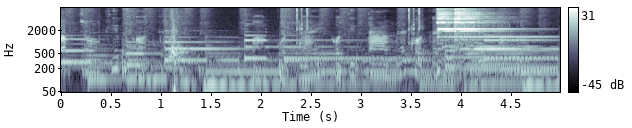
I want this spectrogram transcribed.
รับชมคลิปก่อนครับฝากกดไลค์กดติดตามและกดกระดิ่ง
